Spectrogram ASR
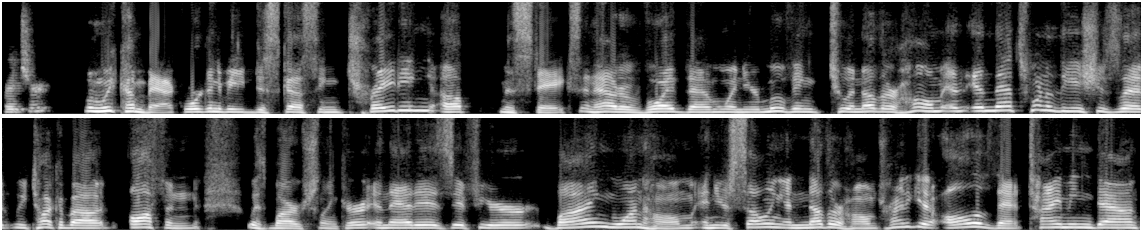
Richard? When we come back, we're going to be discussing trading up mistakes and how to avoid them when you're moving to another home. And, and that's one of the issues that we talk about often with Barb Schlinker. And that is if you're buying one home and you're selling another home, trying to get all of that timing down.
